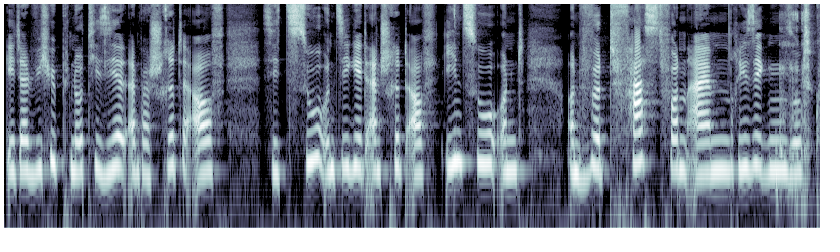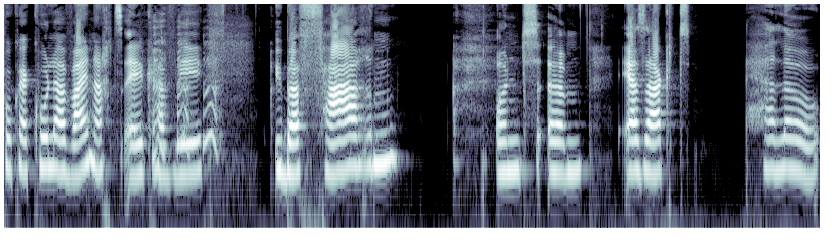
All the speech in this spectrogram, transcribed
geht dann wie hypnotisiert ein paar Schritte auf sie zu und sie geht einen Schritt auf ihn zu und, und wird fast von einem riesigen so Coca-Cola Weihnachts-LKW überfahren. Und ähm, er sagt Hello.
